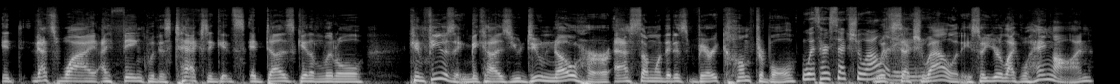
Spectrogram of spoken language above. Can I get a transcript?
it that's why I think with this text it gets it does get a little confusing because you do know her as someone that is very comfortable With her sexuality. with sexuality. So you're like, well, hang on.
